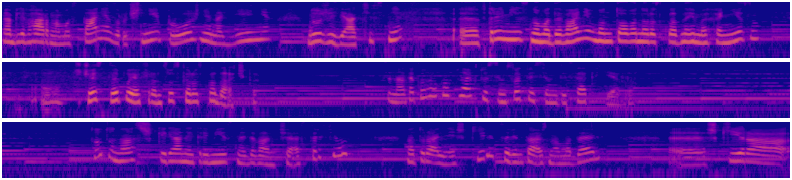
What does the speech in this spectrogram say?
Меблі в гарному стані, зручні, пружні, надійні, дуже якісні. Е, В тримісному дивані вмонтовано розкладний механізм, е, щось типу як французька розкладачка. Ціна такого комплекту 780 євро. Тут у нас шкіряний тримісний диван в натуральній шкірі. Це вінтажна модель. Е, Шкіра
